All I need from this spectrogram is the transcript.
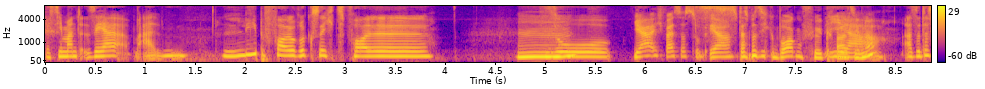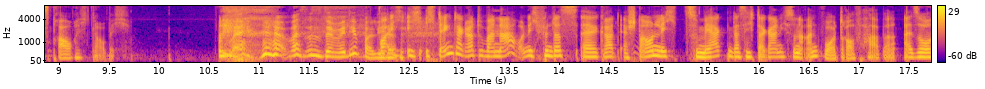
Dass jemand sehr ähm, liebevoll, rücksichtsvoll, so, Ja, ich weiß, dass du, ja, dass man sich geborgen fühlt quasi, ja, ne? also das brauche ich, glaube ich. Was ist es denn mit dir, Pauline? Boah, ich ich, ich denke da gerade drüber nach und ich finde das äh, gerade erstaunlich zu merken, dass ich da gar nicht so eine Antwort drauf habe. Also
